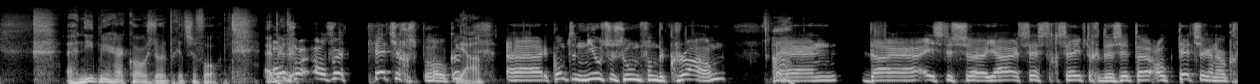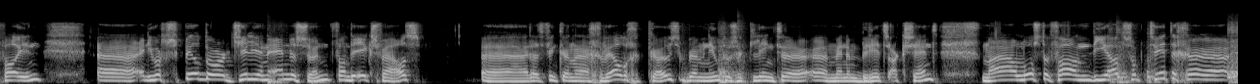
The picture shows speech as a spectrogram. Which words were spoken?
uh, niet meer herkozen door het Britse volk. Uh, over, over Thatcher gesproken. Ja. er komt een nieuw seizoen van The Crown. Ah. En daar is dus uh, jaren 60, 70. Er zit er ook Thatcher in elk geval in. Uh, en die wordt gespeeld door Gillian Anderson van de X-Files. Uh, dat vind ik een uh, geweldige keus. Ik ben benieuwd hoe ze klinkt uh, met een Brits accent. Maar los daarvan, die had ze op Twitter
